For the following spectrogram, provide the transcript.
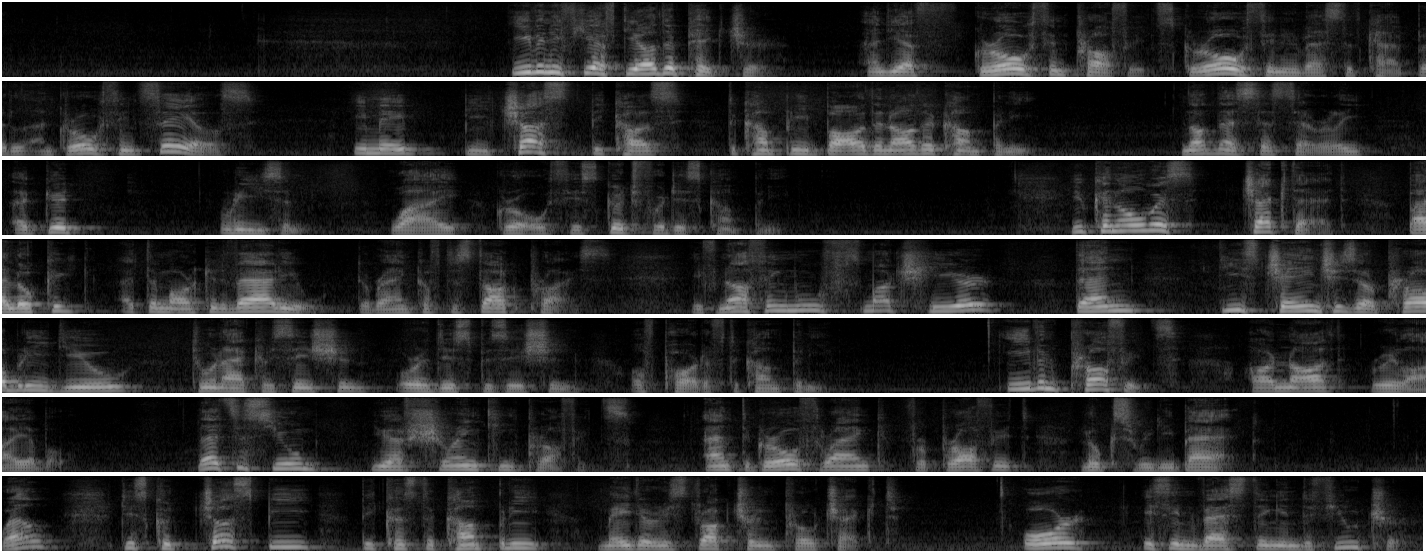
Even if you have the other picture and you have growth in profits, growth in invested capital and growth in sales, it may be just because the company bought another company, not necessarily a good reason why growth is good for this company. You can always check that by looking at the market value, the rank of the stock price. If nothing moves much here, then these changes are probably due to an acquisition or a disposition of part of the company. Even profits are not reliable. Let's assume you have shrinking profits and the growth rank for profit looks really bad. Well, this could just be because the company made a restructuring project or is investing in the future.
